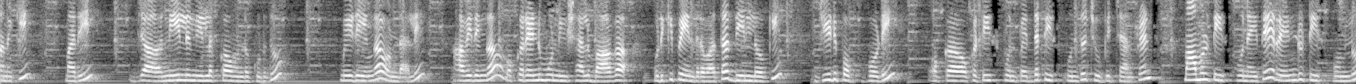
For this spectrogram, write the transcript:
మనకి మరి జా నీళ్ళు నీళ్ళగా ఉండకూడదు. మీడియంగా ఉండాలి. ఆ విధంగా ఒక రెండు మూడు నిమిషాలు బాగా ఉడికిపోయిన తర్వాత దీనిలోకి జీడిపప్పు పొడి ఒక ఒక టీ స్పూన్ పెద్ద టీ స్పూన్తో చూపించాను ఫ్రెండ్స్. మామూలు టీ స్పూన్ అయితే రెండు టీ స్పూన్లు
